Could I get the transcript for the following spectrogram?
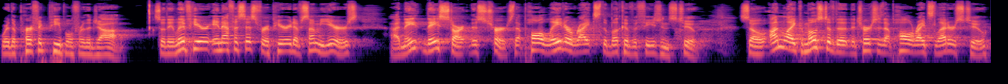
were the perfect people for the job. So they live here in Ephesus for a period of some years. Uh, and they, they start this church that Paul later writes the book of Ephesians to. So, unlike most of the, the churches that Paul writes letters to,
